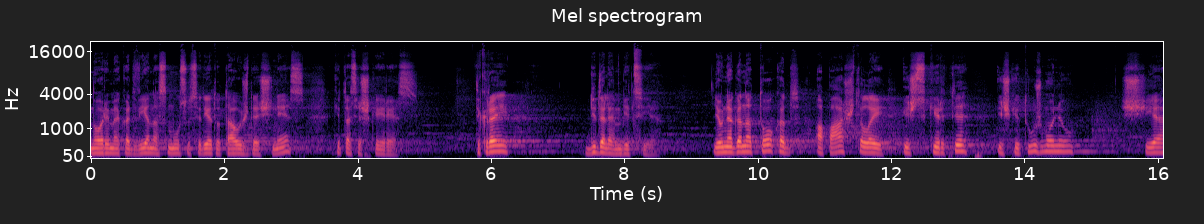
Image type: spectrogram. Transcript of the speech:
norime, kad vienas mūsų sėdėtų tau iš dešinės, kitas iš kairės. Tikrai didelė ambicija. Jau negana to, kad apaštalai išskirti iš kitų žmonių, šie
